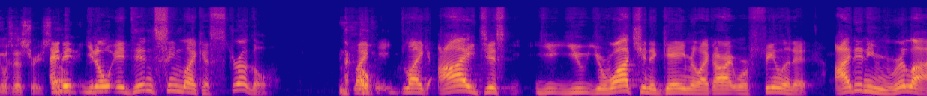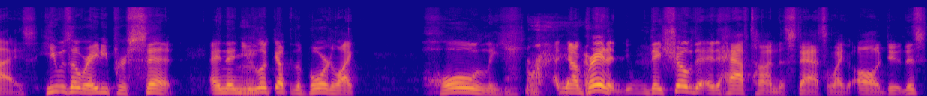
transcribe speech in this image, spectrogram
Bengals history. So. And it, you know, it didn't seem like a struggle. No. Like, like I just you you you're watching a game, you're like, all right, we're feeling it. I didn't even realize he was over eighty percent, and then you Mhm. look up at the board like, holy. Right. Now, granted, they showed at halftime the stats. I'm like, oh, dude, this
